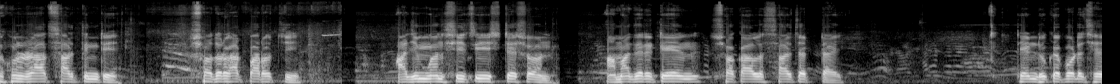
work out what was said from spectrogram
এখন রাত সাড়ে তিনটে। সদরঘাট পার হচ্ছি। Azimganj city station. আমাদের ট্রেন সকাল সাড়ে চারটায়। ট্রেন ঢুকে পড়েছে।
